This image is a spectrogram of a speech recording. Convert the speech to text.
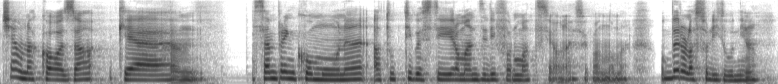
C'è una cosa che è mm, sempre in comune a tutti questi romanzi di formazione, secondo me, ovvero la solitudine.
